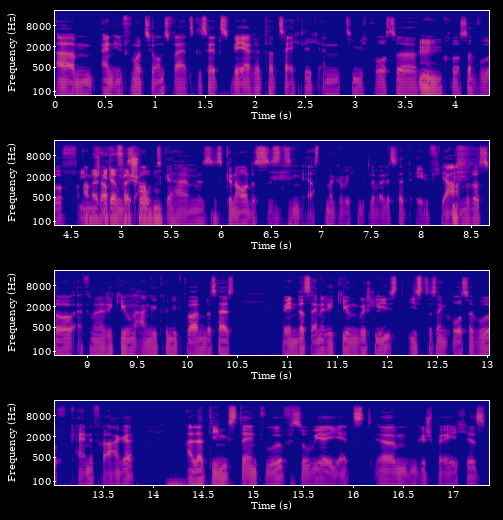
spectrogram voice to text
Ähm, ein Informationsfreiheitsgesetz wäre tatsächlich ein ziemlich großer, Mhm. großer Wurf. Immer Abschaffung wieder des verschoben. Amtsgeheimnisses, genau, das ist zum ersten Mal, glaube ich, mittlerweile seit elf Jahren oder so von einer Regierung angekündigt worden. Das heißt, wenn das eine Regierung beschließt, ist das ein großer Wurf, keine Frage. Allerdings der Entwurf, so wie er jetzt ähm, im Gespräch ist,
